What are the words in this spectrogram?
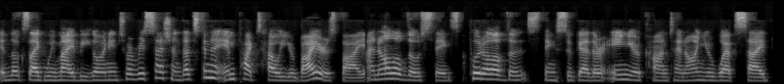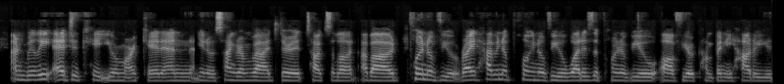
it looks like we might be going into a recession, that's going to impact how your buyers buy and all of those things. Put all of those things together in your content on your website and really educate your market. And, you know, Sangram Vajre talks a lot about point of view, right? Having a point of view. What is the point of view of your company? How do you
